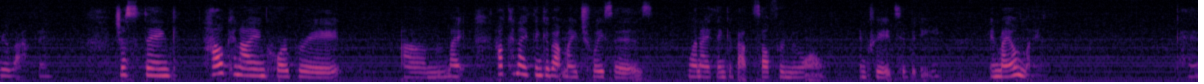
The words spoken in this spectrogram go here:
you're laughing. Just think, how can I incorporate um, my, how can I think about my choices when I think about self-renewal and creativity in my own life? Okay?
